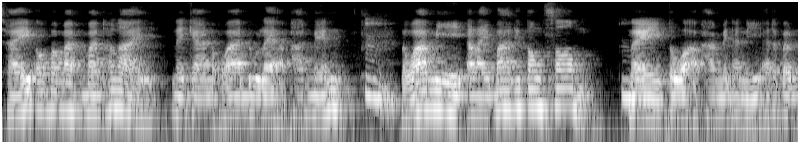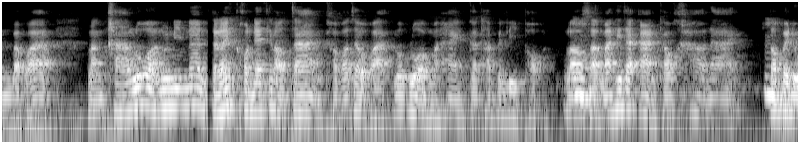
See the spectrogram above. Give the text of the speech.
ใช้งบประมาณประมาณเท่าไหร่ในการแบบว่าดูแลอพาร์ตเมนต์อืมหรือว่ามีอะไรบ้างที่ต้องซ่อมอืม ในตัวอพาร์ตเมนต์อันนี้ อาจจะเป็นแบบว่าหลังคารั่วนู่นนี่นั่นดังนั้นคนเนี้ยที่เราจ้างเขาก็จะแบบว่ารวบรวมมาให้ก็ทำเป็นรีพอร์ต เราสามารถที่จะอ่านคร่าวๆได้ ต้องไปดู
